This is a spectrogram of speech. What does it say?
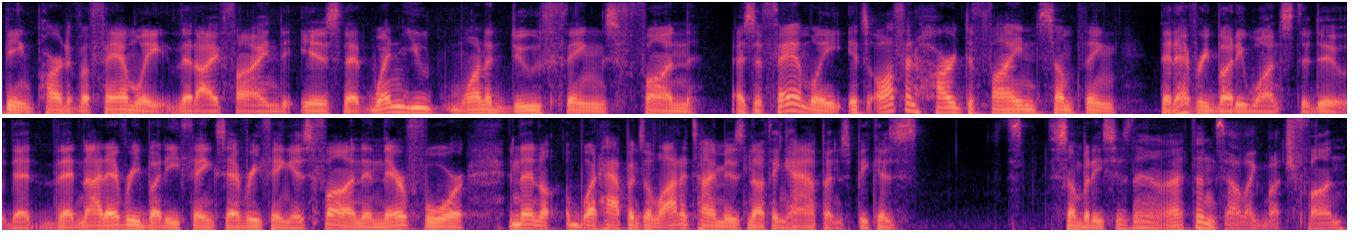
being part of a family, that I find is that when you want to do things fun as a family, it's often hard to find something that everybody wants to do that that not everybody thinks everything is fun and therefore and then what happens a lot of time is nothing happens because somebody says no that doesn't sound like much fun.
